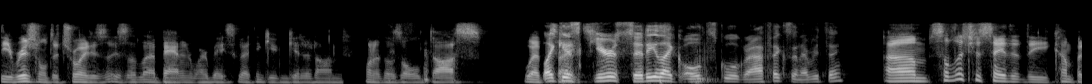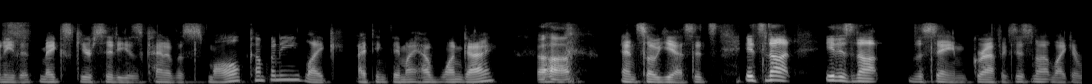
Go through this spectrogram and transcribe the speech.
the original Detroit is is abandonware basically. I think you can get it on one of those old DOS websites. like is Gear City like old school graphics and everything? Um, so let's just say that the company that makes Gear City is kind of a small company. Like I think they might have one guy. Uh huh. And so yes, it's it's not it is not the same graphics. It's not like a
